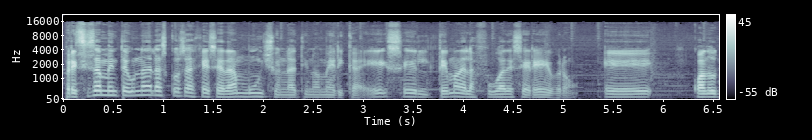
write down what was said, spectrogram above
precisamente una de las cosas que se da mucho en Latinoamérica es el tema de la fuga de cerebro. Eh, cuando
